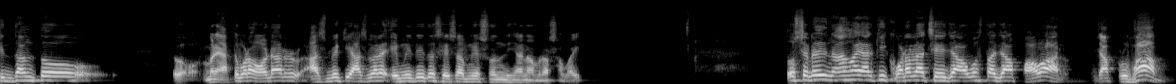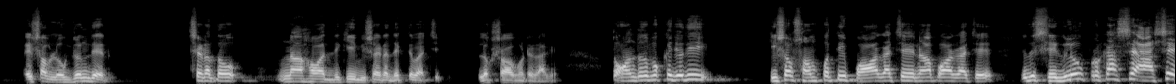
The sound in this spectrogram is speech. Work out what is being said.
সিদ্ধান্ত মানে এত বড় অর্ডার আসবে কি আসবে না, এমনিতেই তো সেসব নিয়ে সন্ধিহান আমরা সবাই। তো সেটা যদি না হয় আর কি করার আছে, যা অবস্থা, যা পাওয়ার যা প্রভাব, এইসব লোকজনদের, সেটা তো না হওয়ার দিকেই বিষয়টা দেখতে পাচ্ছি লোকসভা ভোটের আগে। তো অন্ততপক্ষে যদি কি সব সম্পত্তি পাওয়া গেছে, না পাওয়া গেছে যদি সেগুলোও প্রকাশ্যে আসে,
